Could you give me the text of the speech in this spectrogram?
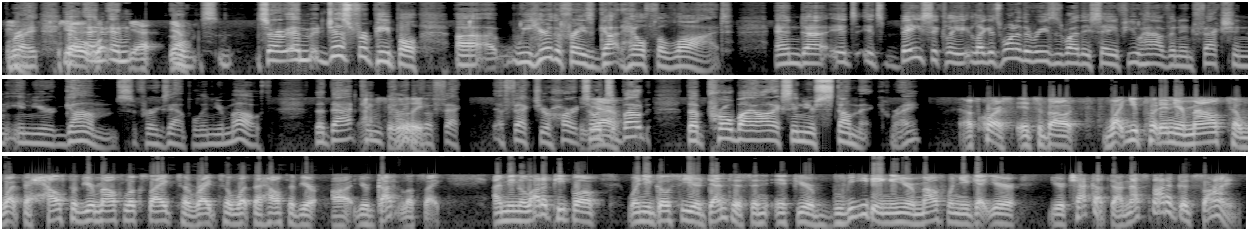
Right. So, yeah. And, and yeah. yeah. Oh, sorry. Um, just for people, uh, we hear the phrase gut health a lot. And uh, it's it's basically like it's one of the reasons why they say if you have an infection in your gums, for example, in your mouth, that that can Absolutely. kind of affect affect your heart. So yeah. it's about the probiotics in your stomach, right? Of course, it's about what you put in your mouth to what the health of your mouth looks like to right to what the health of your uh, your gut looks like. I mean, a lot of people when you go see your dentist and if you're bleeding in your mouth when you get your your checkup done, that's not a good sign.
